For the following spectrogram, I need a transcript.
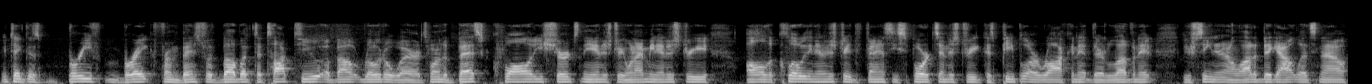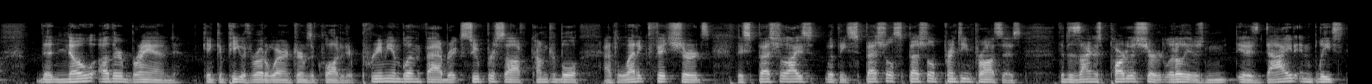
We take this brief break from Bench with Bubba to talk to you about RotoWear. It's one of the best quality shirts in the industry. When I mean industry, all the clothing industry, the fantasy sports industry, because people are rocking it, they're loving it. You're seeing it in a lot of big outlets now. The no other brand can compete with RotoWear in terms of quality. They're premium blend fabric, super soft, comfortable, athletic fit shirts. They specialize with a special, special printing process. The design is part of the shirt. Literally, it is, it is dyed and bleached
